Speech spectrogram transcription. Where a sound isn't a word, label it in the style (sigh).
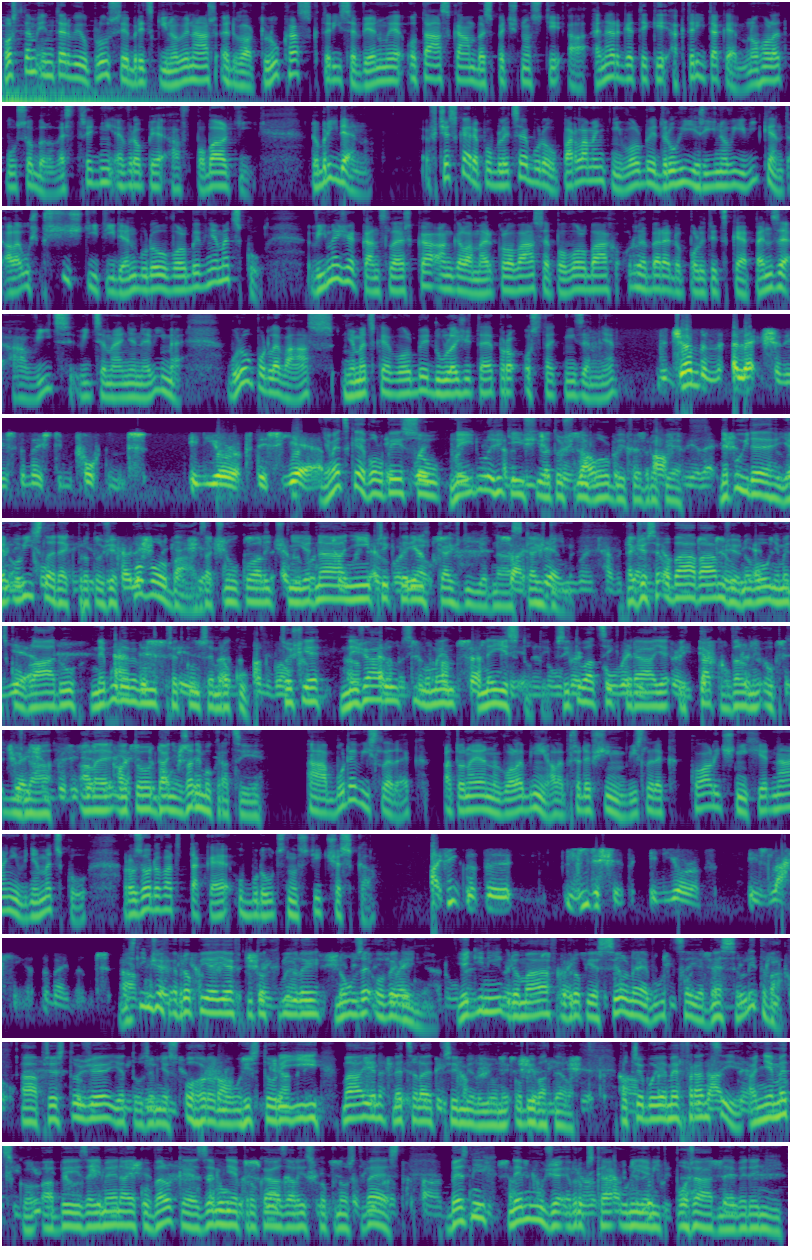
Hostem Interview Plus je britský novinář Edward Lucas, který se věnuje otázkám bezpečnosti a energetiky a který také mnoho let působil ve střední Evropě a v Pobaltí. Dobrý den. V České republice budou parlamentní volby druhý říjnový víkend, ale už příští týden budou volby v Německu. Víme, že kancléřka Angela Merkelová se po volbách odebere do politické penze a víc víceméně nevíme. Budou podle vás německé volby důležité pro ostatní země? The German election is the most important Německé volby jsou nejdůležitější letošní volby v Evropě. Nepůjde jen o výsledek, protože po volbách začnou koaliční jednání, při kterých každý jedná s každým. Takže se obávám, že novou německou vládu nebudeme mít před koncem roku, což je nežádoucí moment nejistoty v situaci, která je i tak velmi obtížná, ale je to daň za demokracii. A bude výsledek, a to nejen volební, ale především výsledek koaličních jednání v Německu, rozhodovat také o budoucnosti Česka? I think that the leadership in Europe Myslím, že v Evropě je v tuto chvíli nouze o vedení. Jediný, kdo má v Evropě silné vůdce, je dnes Litva. A přestože je to země s ohromnou historií, má jen necelé 3 miliony obyvatel. Potřebujeme Francii a Německo, aby zejména jako velké země prokázali schopnost vést. Bez nich nemůže Evropská unie mít pořádné vedení.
